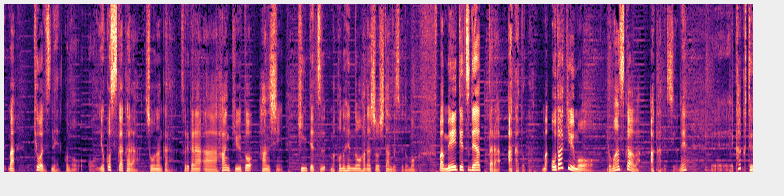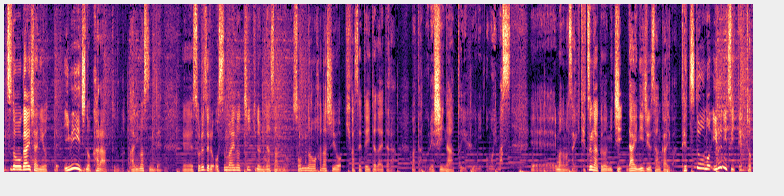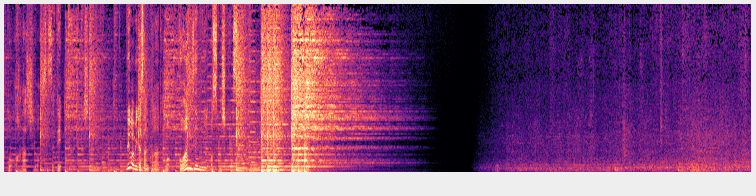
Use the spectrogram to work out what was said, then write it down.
ー、まあ今日はですねこの横須賀から湘南からそれから阪急と阪神近鉄、まあ、この辺のお話をしたんですけども、まあ、名鉄であったら赤とか、まあ、小田急もロマンスカーは赤ですよね。えー、各鉄道会社によってイメージのカラーっていうのがありますんでえーそれぞれお住まいの地域の皆さんのそんなお話を聞かせていただいたらまた嬉しいなというふうに思います、えー、馬野正幸哲学の道第23回は鉄道の色についてちょっとお話をさせていただきました。では皆さんこの後もご安全にお過ごしください。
